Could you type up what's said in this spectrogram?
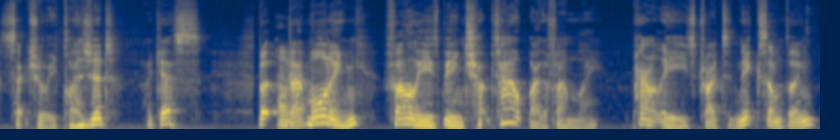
sexually pleasured, I guess. But Oh, that yeah. morning, Farleigh is being chucked out by the family. Apparently, he's tried to nick something.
